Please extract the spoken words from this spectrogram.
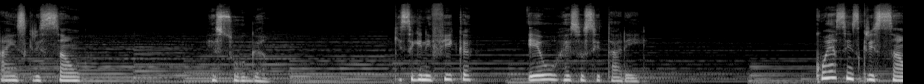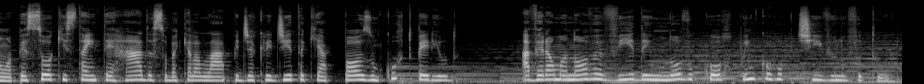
a inscrição Ressurgam, que significa Eu ressuscitarei. Com essa inscrição, a pessoa que está enterrada sob aquela lápide acredita que após um curto período haverá uma nova vida e um novo corpo incorruptível no futuro.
